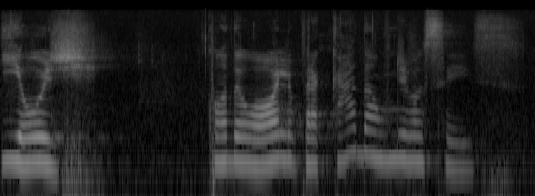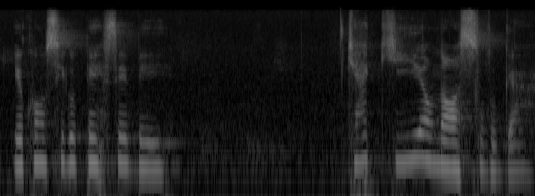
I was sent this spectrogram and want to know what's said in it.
E hoje, quando eu olho para cada um de vocês, eu consigo perceber que aqui é o nosso lugar,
